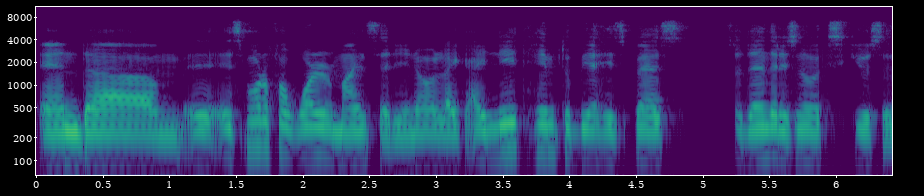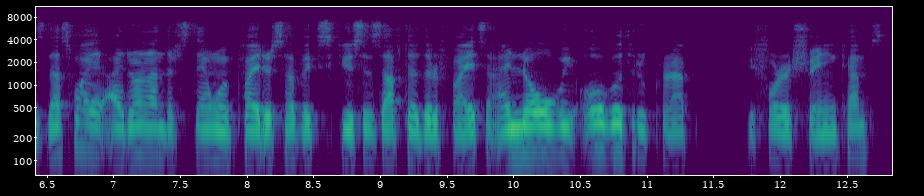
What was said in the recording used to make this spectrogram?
and um, it- it's more of a warrior mindset, you know. Like I need him to be at his best, so then there is no excuses. That's why I don't understand when fighters have excuses after their fights. I know we all go through crap before our training camps,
